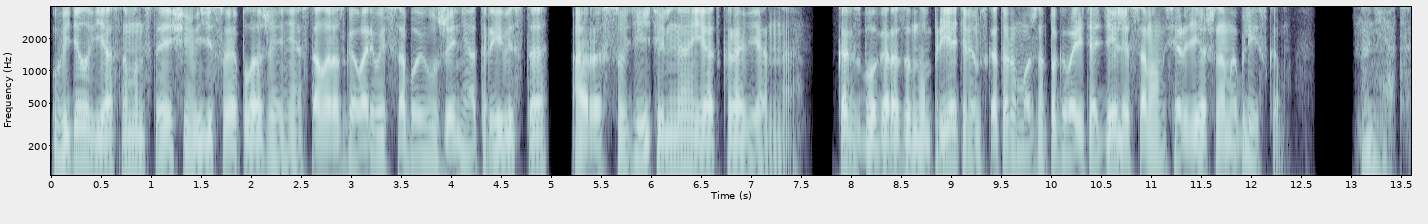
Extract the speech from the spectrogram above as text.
увидел в ясном и настоящем виде свое положение, стал разговаривать с собой уже не отрывисто, а рассудительно и откровенно. Как с благоразумным приятелем, с которым можно поговорить о деле, самом сердечном и близком. Но нет.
